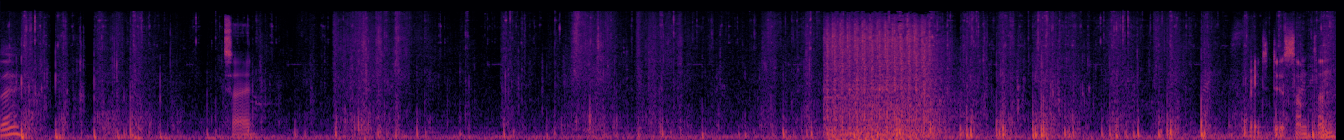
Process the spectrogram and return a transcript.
they? Side. Wait to do something.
